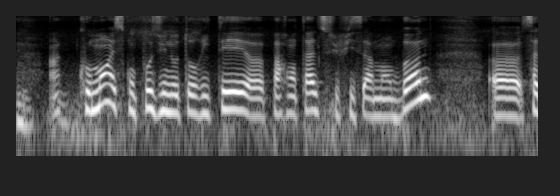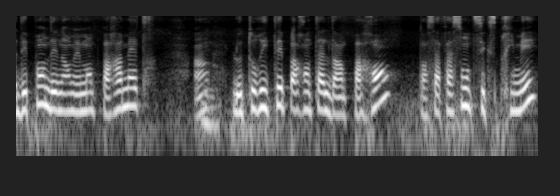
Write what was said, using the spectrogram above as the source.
Mm. Hein. comment est-ce qu'on pose une autorité parentale suffisamment bonne? Ça dépend d'énormément de paramètres. Hein. Mm. L'autorité parentale d'un parent, dans sa façon de s'exprimer,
